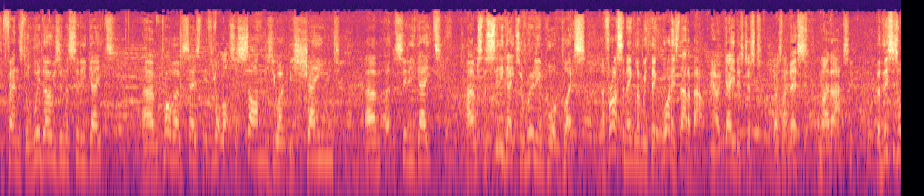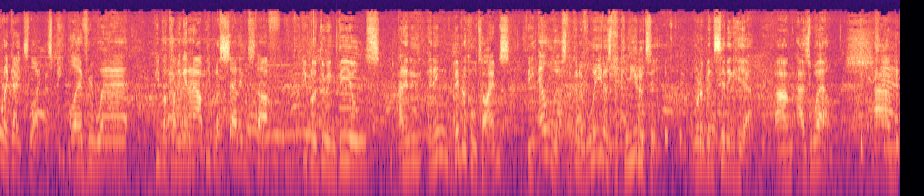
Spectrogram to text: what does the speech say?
defends the widows in the city gate. Um, Proverbs says if you've got lots of sons, you won't be shamed um, at the city gate. Um, so the city gate's a really important place. And for us in England, we think, what is that about? You know, a gate is just goes like this and like that. But this is what a gate's like. There's people everywhere. People are coming in and out, people are selling stuff, people are doing deals. And in, and in biblical times, the elders, the kind of leaders of the community, would have been sitting here um, as well. Um,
